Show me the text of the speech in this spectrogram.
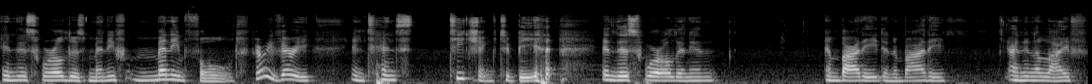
in this world is many, manyfold, very, very intense teaching to be in this world and in embodied in a body and in a life.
